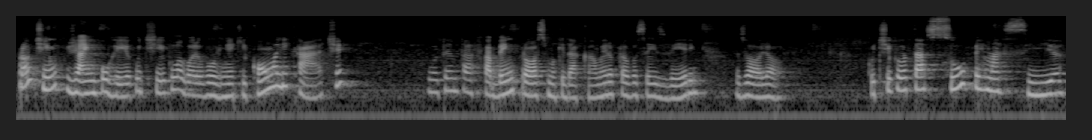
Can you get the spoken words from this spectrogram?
Prontinho, já empurrei a cutícula, agora eu vou vir aqui com o alicate. Vou tentar ficar bem próximo aqui da câmera para vocês verem. Mas olha, ó, a cutícula tá super macia,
